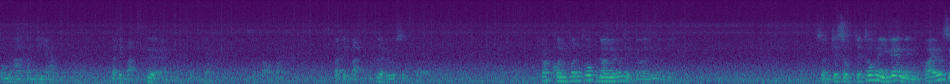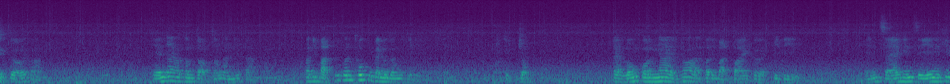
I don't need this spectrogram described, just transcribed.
ผมหาคำนิยามปฏิบัติเพื่ออะไรผมจะตอบว่าปฏิบัติเพื่อรู้สึกตัวเพราะคนพ้นทุกข์โดยรู้สึกตัวนี่มีส่วนจะสุขจะทุกข์ในอีกเรื่องหนึ่งขอให้รู้สึกตัวไว้ก่อนเห็นได้ว่าคำตอบสองอันนี้ต่างกัน ปฏิบัติที่พ้นทุกเป็นอุดมคติจุดจบ แต่หลงกลง่ายเพราะปฏิบัติไปเกิดปีติเห็นแสงเห็นสีในที่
